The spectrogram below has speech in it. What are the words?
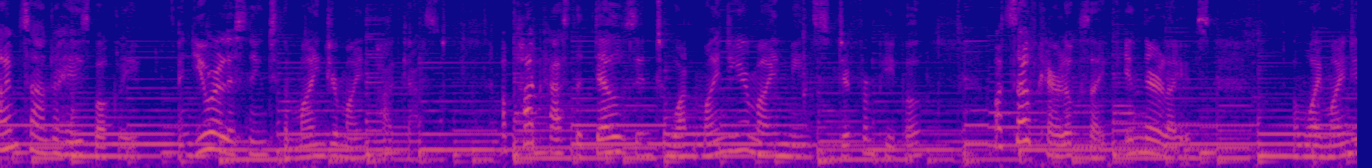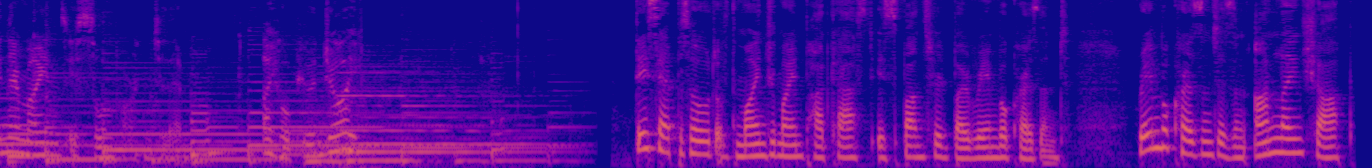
I'm Sandra Hayes Buckley, and you are listening to the Mind Your Mind podcast, a podcast that delves into what minding your mind means to different people, what self care looks like in their lives, and why minding their minds is so important to them. I hope you enjoy. This episode of the Mind Your Mind podcast is sponsored by Rainbow Crescent. Rainbow Crescent is an online shop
